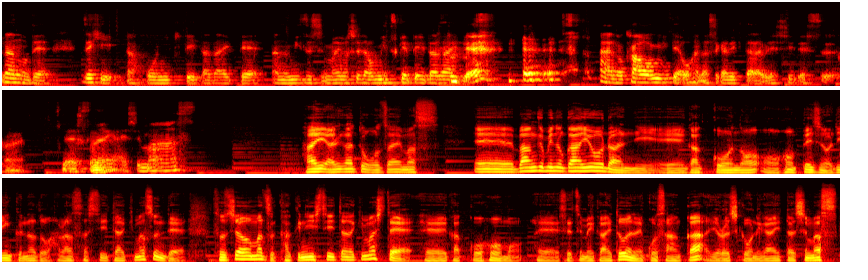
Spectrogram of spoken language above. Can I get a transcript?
なので、ぜひ学校に来ていただいて、あの水島吉田を見つけていただいて あの顔を見てお話ができたら嬉しいです。はい、よろしくお願いします。はい、ありがとうございます。えー、番組の概要欄に、えー、学校のホームページのリンクなどを貼らさせていただきますんで、そちらをまず確認していただきまして、えー、学校訪問、え説明会等へのご参加よろしくお願いいたします。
